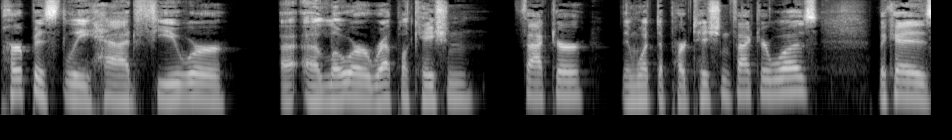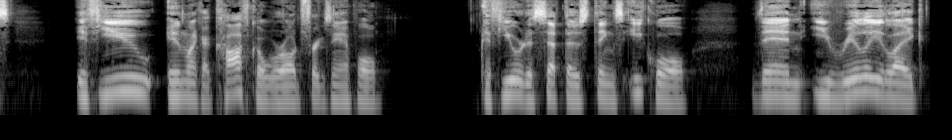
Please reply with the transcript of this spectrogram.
purposely had fewer, a, a lower replication factor than what the partition factor was. Because if you, in like a Kafka world, for example, if you were to set those things equal, then you really like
